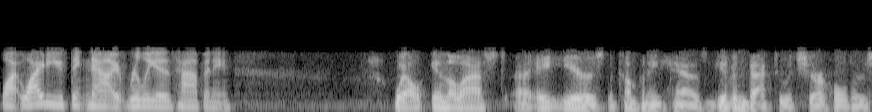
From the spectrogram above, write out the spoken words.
Why why do you think now it really is happening? Well, in the last uh, eight years, the company has given back to its shareholders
